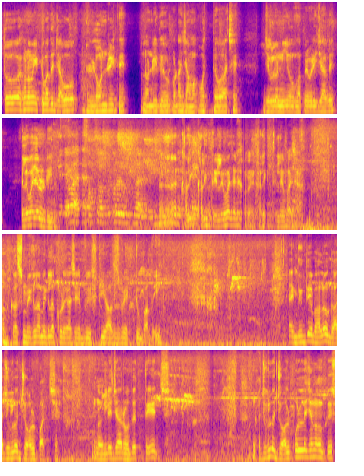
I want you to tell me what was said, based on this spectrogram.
তো এখন আমি একটু বাদে যাব লন্ড্রিতে লন্ড্রিতে ওর কটা জামা কাপড় দেওয়া আছে, যেগুলো নিয়ে ও বাপের বাড়ি যাবে। তেলে ভাজা রুটি? খালি খালি তেলে ভাজা খাবে, খালি তেলে ভাজা। আকাশ মেঘলা মেঘলা করে আছে, বৃষ্টি আসবে একটু বাদেই। একদিক দিয়ে ভালো, গাছগুলো জল পাচ্ছে। নইলে যা রোদের তেজ। গাছগুলো জল পড়লে যেন বেশ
